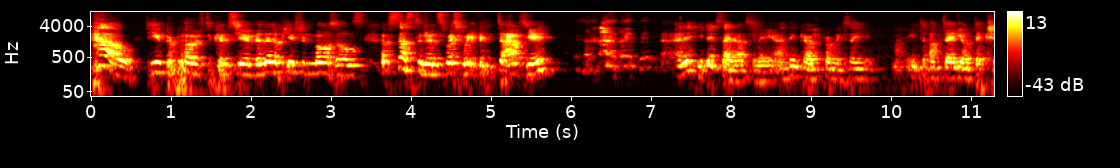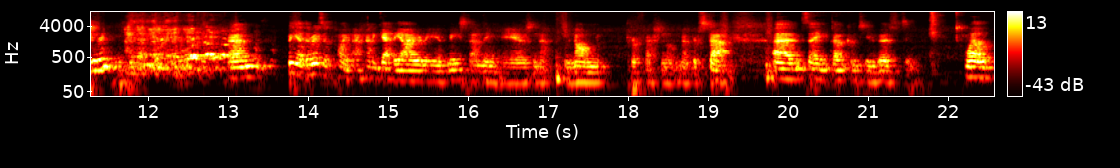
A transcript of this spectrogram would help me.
How do you propose to consume the Lilliputian morsels of sustenance which we've endowed you? And if you did say that to me, I think I would probably say you might need to update your dictionary. um, but yeah, there is a point. I kind of get the irony of me standing here as a non professional member of staff um, saying, don't come to university. Well,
